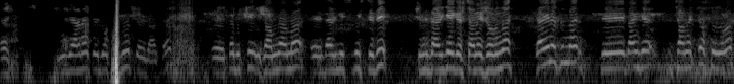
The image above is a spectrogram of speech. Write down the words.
Evet. Şimdi Ermenköy'de oturduğunu arkadaş. Ee, tabii ki jandarma e, belgesini istedi. Şimdi belgeye göstermek zorunda. Ya en azından e, bence ikametgah soruyorlar.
